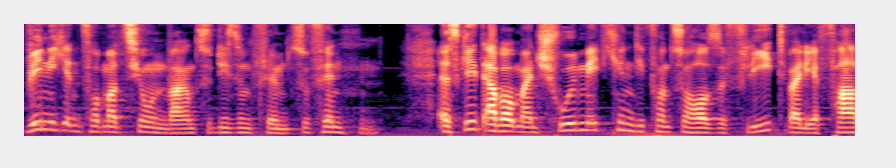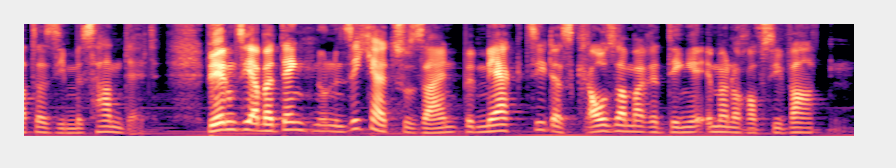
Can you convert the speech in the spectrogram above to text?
Wenig Informationen waren zu diesem Film zu finden. Es geht aber um ein Schulmädchen, die von zu Hause flieht, weil ihr Vater sie misshandelt. Während sie aber denkt, nun in Sicherheit zu sein, bemerkt sie, dass grausamere Dinge immer noch auf sie warten.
